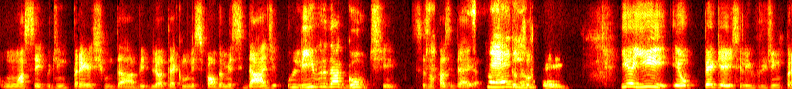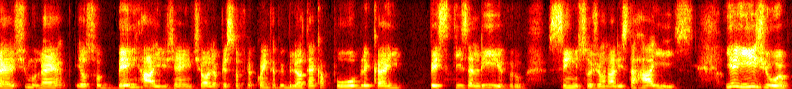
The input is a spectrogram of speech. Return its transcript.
um acervo de empréstimo da Biblioteca Municipal da minha cidade, o livro da Gucci. Vocês não fazem ideia. Eu Sério? surtei. E aí, eu peguei esse livro de empréstimo, né? Eu sou bem raiz, gente. Olha, a pessoa frequenta a biblioteca pública e pesquisa livro. Sim, sou jornalista raiz. E aí, Ju, eu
